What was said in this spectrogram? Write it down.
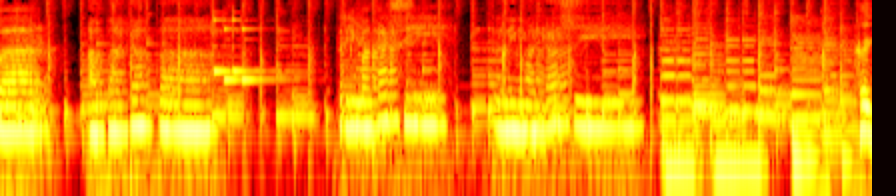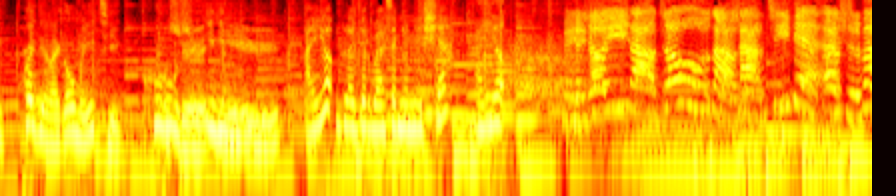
Kabar? Apa kabar? Terima kasih, terima kasih. 嘿，快点来跟我们一起酷学印尼语！Ayo belajar bahasa Indonesia. Ayo. 每周一到周五早上七点二十分，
